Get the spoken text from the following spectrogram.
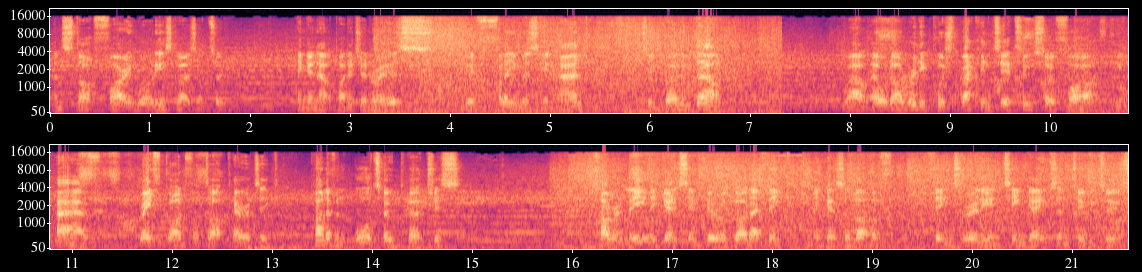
and start firing. What are these guys up to? Hanging out by the generators with flamers in hand to burn them down. Wow, Eldar really pushed back in tier 2 so far. We have Wraithguard for Dark Heretic. Kind of an auto purchase currently against Imperial Guard, I think. Against a lot of things really in team games and 2v2s.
